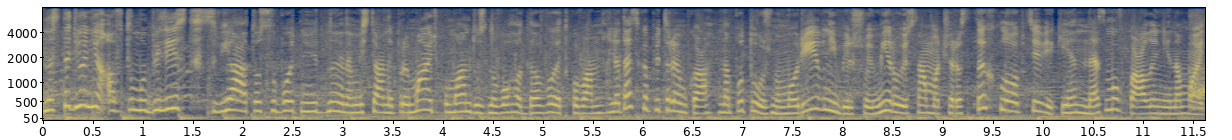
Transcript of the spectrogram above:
На стадіоні автомобіліст свято суботньої днини містяни приймають команду з нового Давидкова. Глядацька підтримка на потужному рівні, більшою мірою саме через тих хлопців, які не змовкали ні на мить.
